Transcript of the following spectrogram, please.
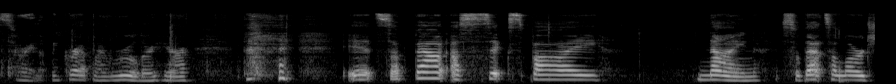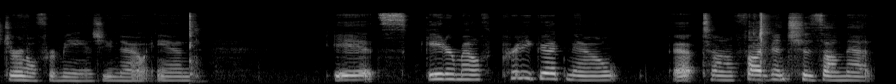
sorry, let me grab my ruler here. it's about a 6 by 9, so that's a large journal for me, as you know. And it's gator mouth pretty good now at uh, 5 inches on that,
